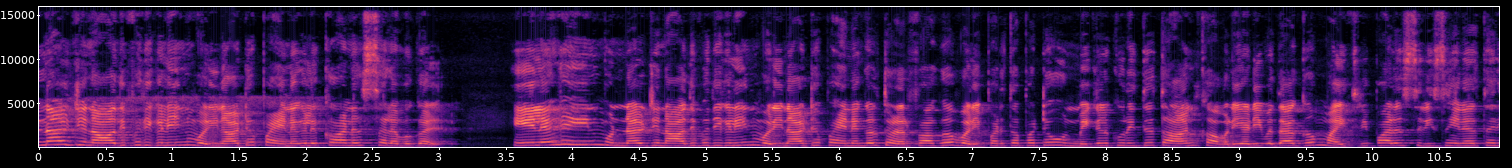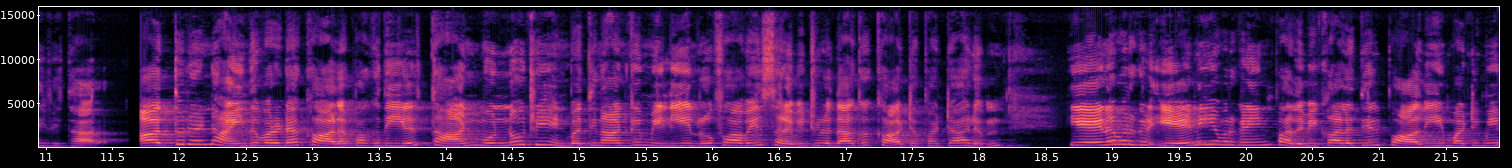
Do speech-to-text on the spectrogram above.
முன்னாள் ஜனாதிபதிகளின் வெளிநாட்டு பயணங்களுக்கான செலவுகள். இலங்கையின் முன்னாள் ஜனாதிபதிகளின் வெளிநாட்டு பயணங்கள் தொடர்பாக வெளிப்படுத்தப்பட்ட உண்மைகள் குறித்து தான் கவலையடைவதாக மைத்ரிபால சிறிசேன தெரிவித்தார். அத்துடன் ஐந்து வருட காலப்பகுதியில் தான் முன்னூற்றி எண்பத்தி நான்கு மில்லியன் ரூபாவை செலவிட்டுள்ளதாக காட்டப்பட்டாலும் ஏனவர்கள் ஏனையவர்களின் பதவிக்காலத்தில் பாதியை மட்டுமே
